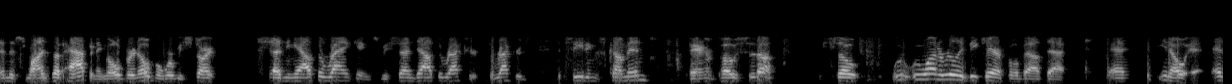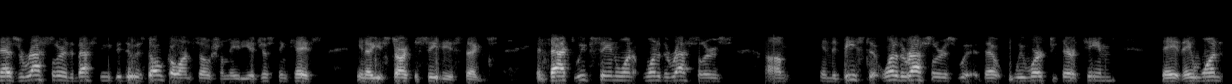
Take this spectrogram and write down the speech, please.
and this winds up happening over and over where we start sending out the rankings, we send out the record the records, the seedings come in, parent posts it up. So we, we want to really be careful about that. You know, and as a wrestler, the best thing you could do is don't go on social media just in case you know you start to see these things. In fact, we've seen one one of the wrestlers um, in the Beast. One of the wrestlers that we worked with their team they they won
